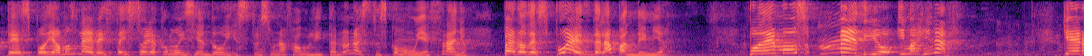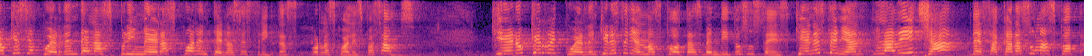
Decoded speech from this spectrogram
antes podíamos leer esta historia como diciendo, uy, esto es una fabulita. No, no, esto es como muy extraño. Pero después de la pandemia, podemos medio imaginar. Quiero que se acuerden de las primeras cuarentenas estrictas por las cuales pasamos. Quiero que recuerden quiénes tenían mascotas, benditos ustedes, quiénes tenían la dicha de sacar a su mascota.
